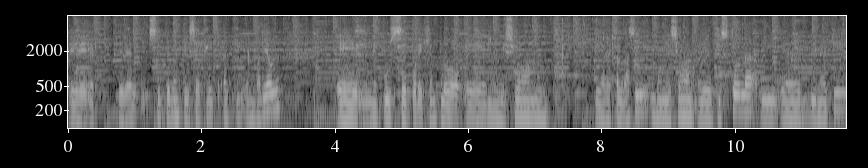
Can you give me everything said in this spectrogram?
eh, simplemente hice clic aquí en variable. Eh, le puse, por ejemplo, eh, munición, voy a dejarlo así, munición pistola y vine aquí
